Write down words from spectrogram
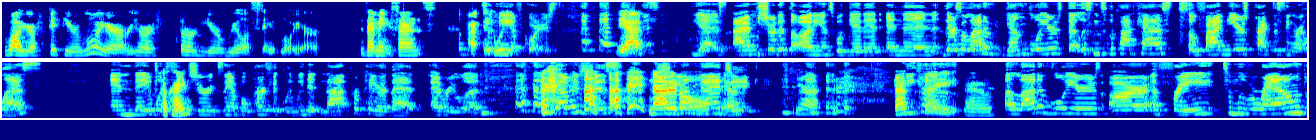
while you're a fifth year lawyer you're a third year real estate lawyer. Does that make sense to me, of course. yes. Yes, I'm sure that the audience will get it. And then there's a lot of young lawyers that listen to the podcast. So five years practicing or less. And they would okay. your example perfectly. We did not prepare that, everyone. that was just not at all magic. No. Yeah. That's because great though. A lot of lawyers are afraid to move around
